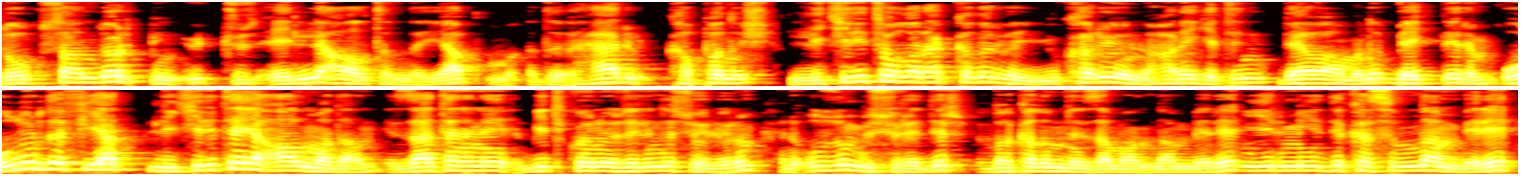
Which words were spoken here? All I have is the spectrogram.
94.350 altında yapmadığı her kapanış likidite olarak kalır ve yukarı yönlü hareketin devamını beklerim. Olur da fiyat likiditeye almadan zaten hani Bitcoin özelinde söylüyorum. Hani uzun bir süredir bakalım ne zamandan beri 27 Kasım'dan beri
